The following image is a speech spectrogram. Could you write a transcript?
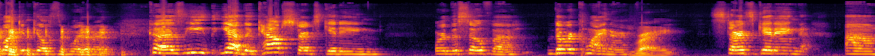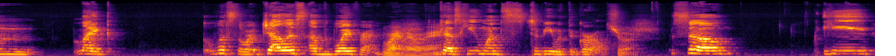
fucking kills the boyfriend. Because he yeah the couch starts getting or the sofa the recliner right. starts getting um like what's the word jealous of the boyfriend Right. Right. Right. because he wants to be with the girl Sure. so he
